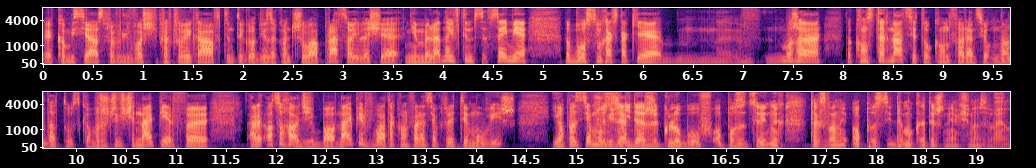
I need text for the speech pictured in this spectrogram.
e, Komisja Sprawiedliwości i Praw Człowieka w tym tygodniu zakończyła pracę, o ile się nie mylę. No i w tym w Sejmie no, było słychać takie mm, może no, konsternację tą konferencją Donalda Tuska, bo rzeczywiście najpierw, ale o co chodzi? Bo najpierw była ta konferencja, o której ty mówisz I opozycja Wszyscy mówi, że liderzy klubów opozycyjnych, tak zwanej opozycji demokratycznej, jak się nazywają.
